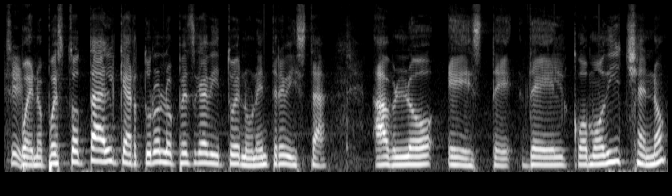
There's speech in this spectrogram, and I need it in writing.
Sí. Bueno, pues total que Arturo López Gavito en una entrevista habló este, del comodiche, ¿no?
